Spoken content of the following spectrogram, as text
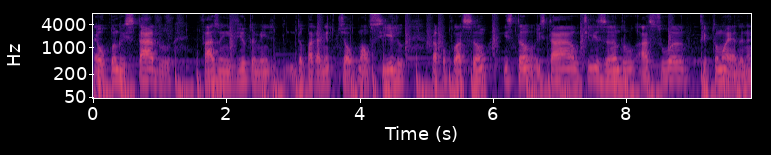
né, ou quando o Estado faz o envio também do pagamento de algum auxílio para a população, estão, está utilizando a sua criptomoeda. Né?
